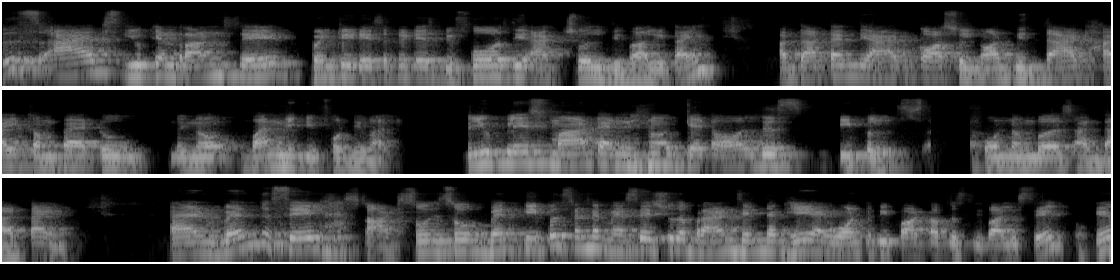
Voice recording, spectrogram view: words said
This ads you can run, say, 20 days, 30 days before the actual Diwali time. At that time, the ad cost will not be that high compared to you know one week before Diwali. So you play smart and you know get all these people's phone numbers at that time and when the sale starts so so when people send a message to the brand saying that hey i want to be part of this diwali sale okay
